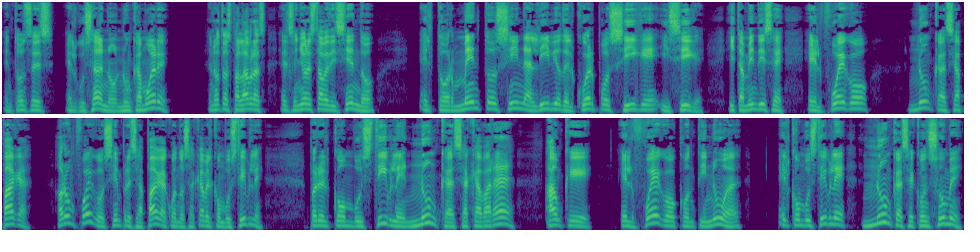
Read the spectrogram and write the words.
entonces el gusano nunca muere. En otras palabras, el Señor estaba diciendo, el tormento sin alivio del cuerpo sigue y sigue. Y también dice, el fuego nunca se apaga. Ahora un fuego siempre se apaga cuando se acaba el combustible, pero el combustible nunca se acabará. Aunque el fuego continúa, el combustible nunca se consume.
